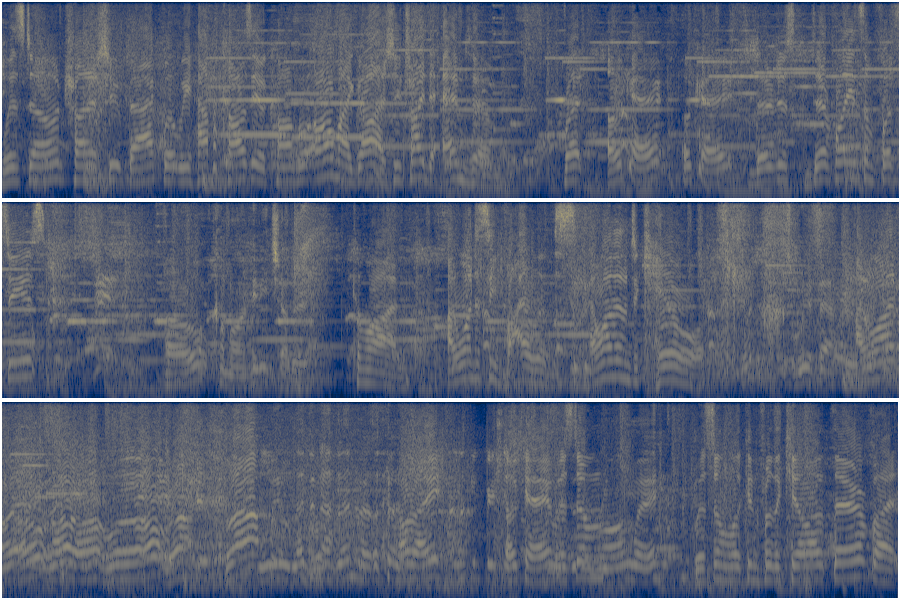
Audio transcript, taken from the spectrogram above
Wisdom trying to shoot back, but we have a Kazuya combo. Oh my gosh, he tried to end him. But okay, okay. They're just they're playing some footsies. Oh, oh Come on, hit each other. come on. I want to see violence. I want them to kill. After. I want. Oh, oh, oh, whoa, whoa, whoa. Nothing. All right. Okay, wisdom. Wrong way. Wisdom looking for the kill out there, but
